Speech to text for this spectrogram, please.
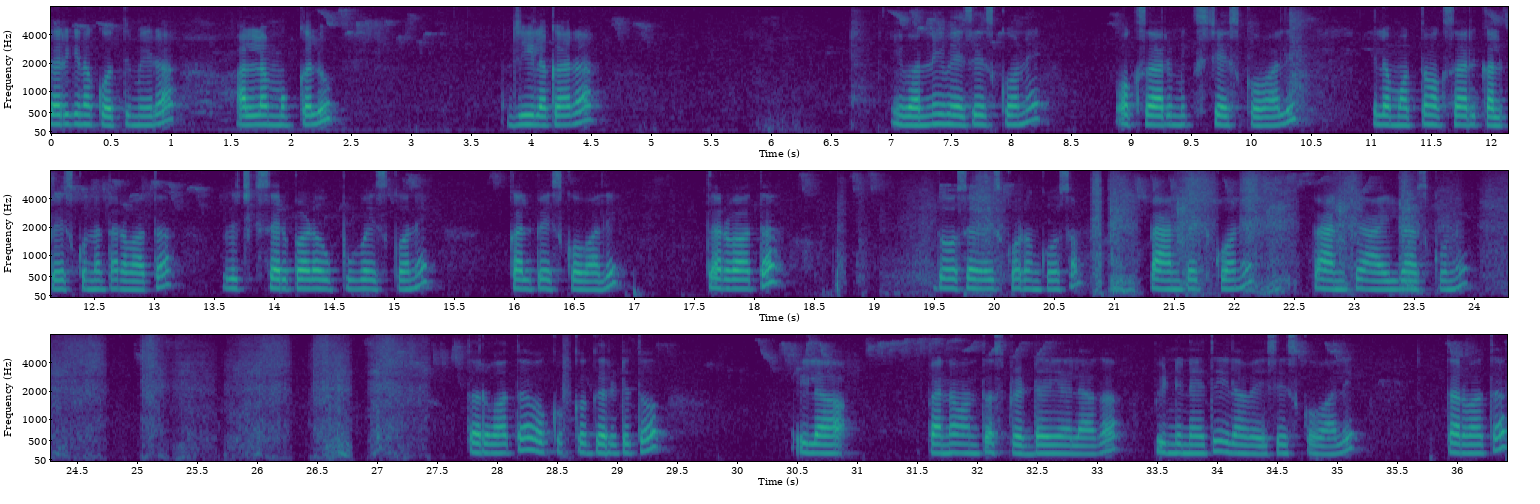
తరిగిన కొత్తిమీర అల్లం ముక్కలు జీలకర్ర ఇవన్నీ వేసేసుకొని ఒకసారి మిక్స్ చేసుకోవాలి. ఇలా మొత్తం ఒకసారి కలిపేసుకున్న తర్వాత రుచికి సరిపడా ఉప్పు వేసుకొని కలిపేసుకోవాలి. తర్వాత దోశ వేసుకోవడం కోసం ప్యాన్ పెట్టుకొని ప్యాన్కి ఆయిల్ రాసుకొని తర్వాత ఒక్కొక్క గరిటెతో ఇలా పెనం అంతా స్ప్రెడ్ అయ్యేలాగా పిండిని అయితే ఇలా వేసేసుకోవాలి. తర్వాత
